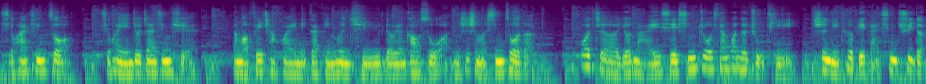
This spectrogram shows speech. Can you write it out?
喜欢星座，喜欢研究占星学，那么非常欢迎你在评论区留言告诉我你是什么星座的，或者有哪一些星座相关的主题是你特别感兴趣的，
